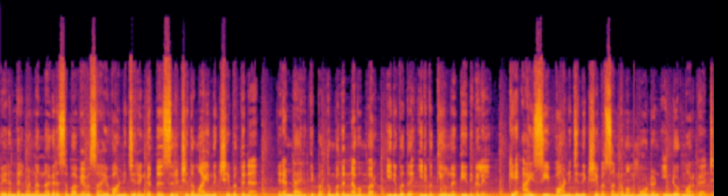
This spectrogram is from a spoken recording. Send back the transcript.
പെരിന്തൽമണ്ണ നഗരസഭ വ്യവസായ വാണിജ്യ രംഗത്ത് സുരക്ഷിതമായ നിക്ഷേപത്തിന് രണ്ടായിരത്തി പത്തൊമ്പത് നവംബർ ഇരുപത് ഇരുപത്തിയൊന്ന് തീയതികളിൽ കെ ഐ സി വാണിജ്യ നിക്ഷേപ സംഗമം modern indoor market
